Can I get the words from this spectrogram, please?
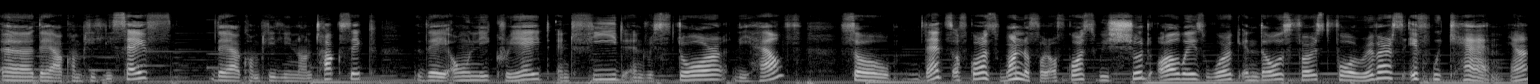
Uh, they are completely safe. They are completely non-toxic. They only create and feed and restore the health so that's of course wonderful. Of course we should always work in those first four rivers if we can yeah?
